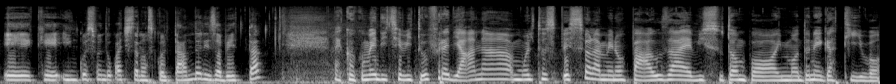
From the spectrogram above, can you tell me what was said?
e che in questo momento qua ci stanno ascoltando, Elisabetta? Ecco, come dicevi tu, Frediana, molto spesso la menopausa è vissuta un po' in modo negativo,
